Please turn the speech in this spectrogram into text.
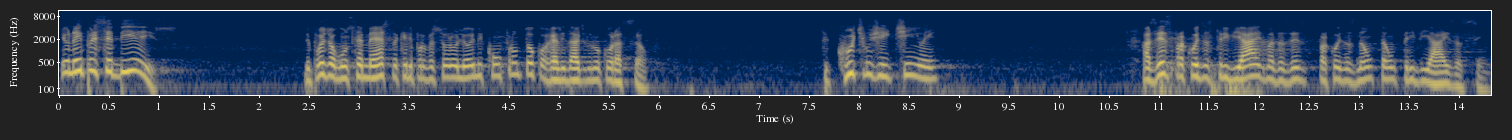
Eu nem percebia isso. Depois de alguns semestres, aquele professor olhou e me confrontou com a realidade do meu coração. Você curte um jeitinho, hein? Às vezes para coisas triviais, mas às vezes para coisas não tão triviais assim.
